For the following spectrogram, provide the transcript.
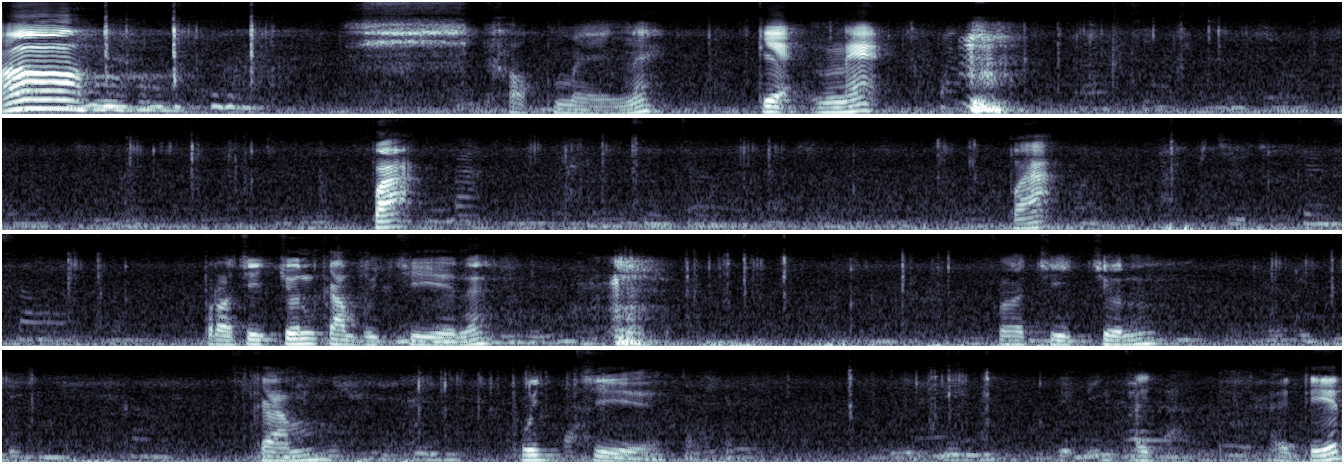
អូខុសមែនណាកណៈបៈបៈប្រជាជនកម្ពុជាណាប្រជាជនកម្ពុជា ហើយហើយទៀត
